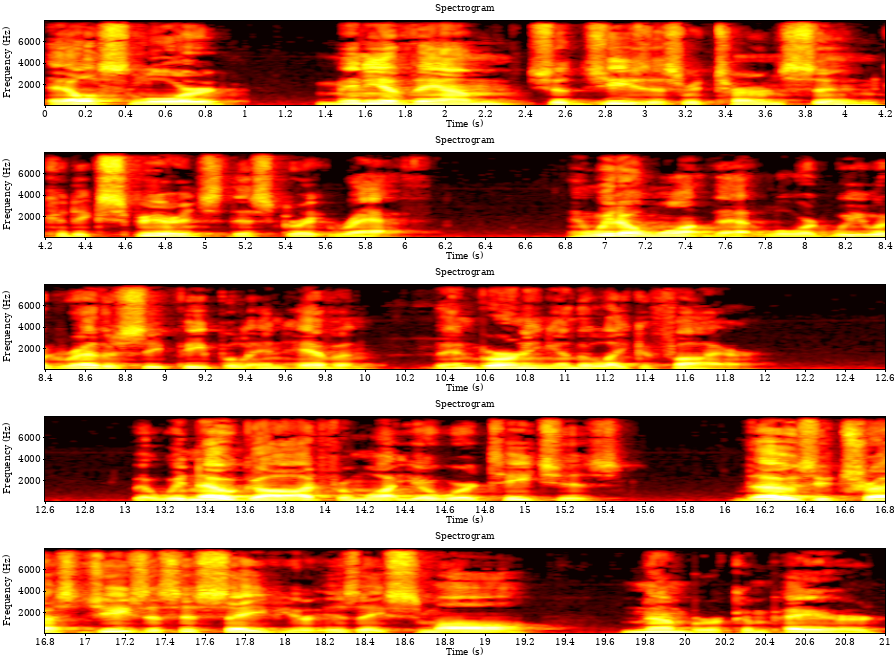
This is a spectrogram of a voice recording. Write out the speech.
Else, Lord, many of them, should Jesus return soon, could experience this great wrath. And we don't want that, Lord. We would rather see people in heaven than burning in the lake of fire. But we know, God, from what your word teaches, those who trust Jesus as Savior is a small number compared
